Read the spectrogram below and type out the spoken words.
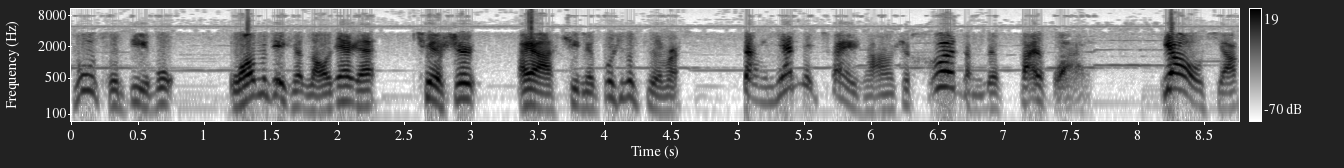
如此地步，我们这些老年人确实，哎呀，心里不是个滋味当年的劝场是何等的繁华呀！要想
